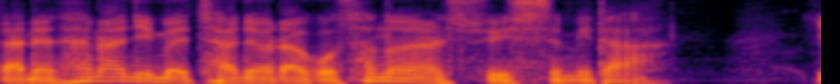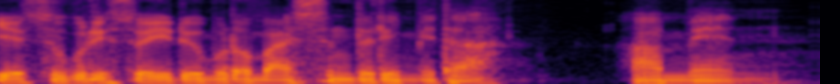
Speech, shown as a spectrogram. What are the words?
나는 하나님의 자녀라고 선언할 수 있습니다. 예수 그리스도의 이름으로 말씀드립니다. 아멘.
